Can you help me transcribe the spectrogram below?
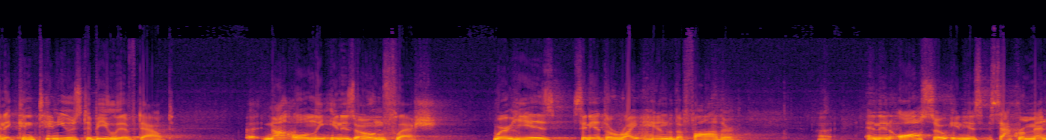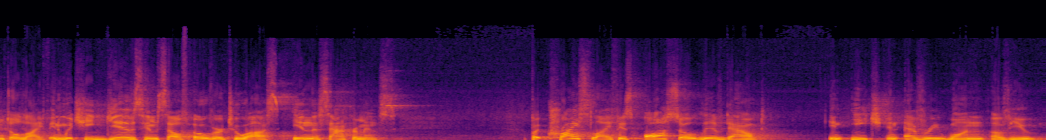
and it continues to be lived out, uh, not only in his own flesh, where he is sitting at the right hand of the Father, and then also in his sacramental life, in which he gives himself over to us in the sacraments. But Christ's life is also lived out in each and every one of you.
